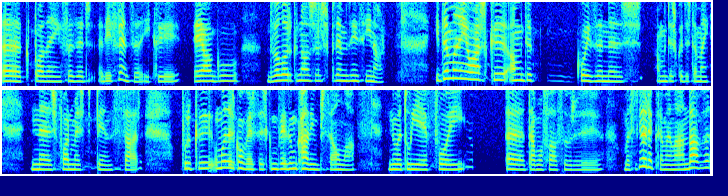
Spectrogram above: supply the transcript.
uh, que podem fazer a diferença e que é algo de valor que nós lhes podemos ensinar. E também eu acho que há muita coisa nas há muitas coisas também nas formas de pensar, porque uma das conversas que me fez um bocado de impressão lá no ateliê foi uh, estavam a falar sobre uma senhora que também lá andava,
